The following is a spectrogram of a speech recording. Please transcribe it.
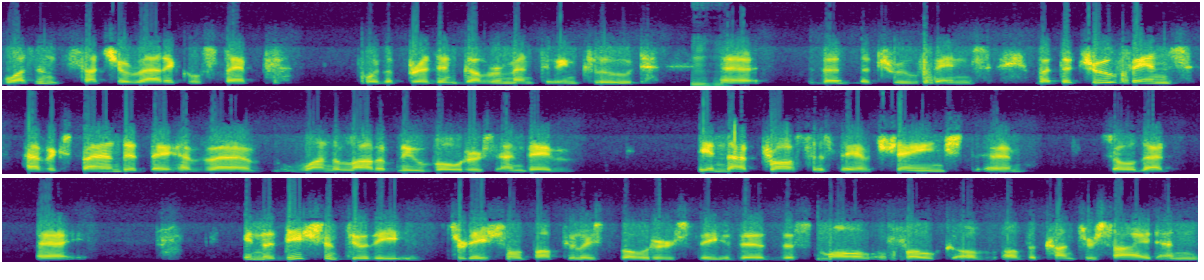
wasn't such a radical step for the present government to include mm-hmm. uh, the the True Finns. But the True Finns have expanded. They have uh, won a lot of new voters, and they've in that process they have changed um, so that uh, in addition to the traditional populist voters, the, the, the small folk of, of the countryside and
